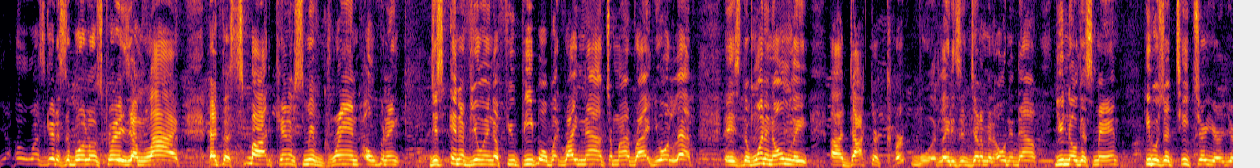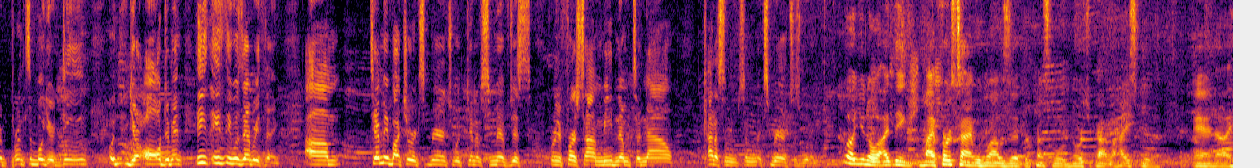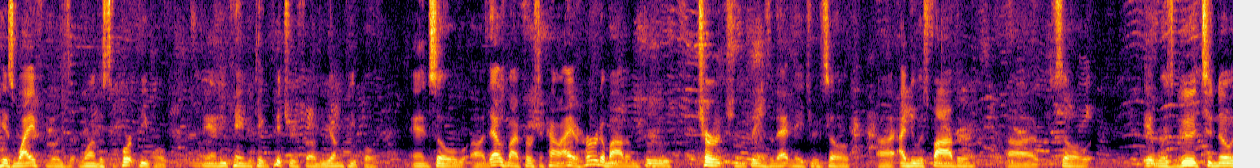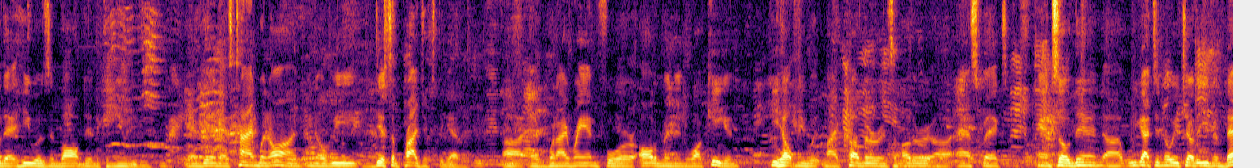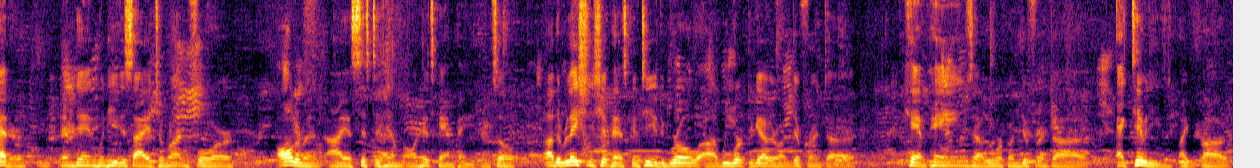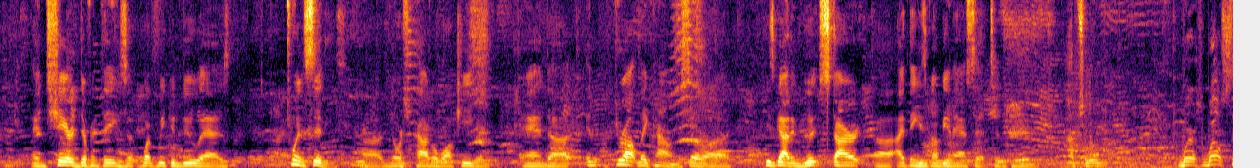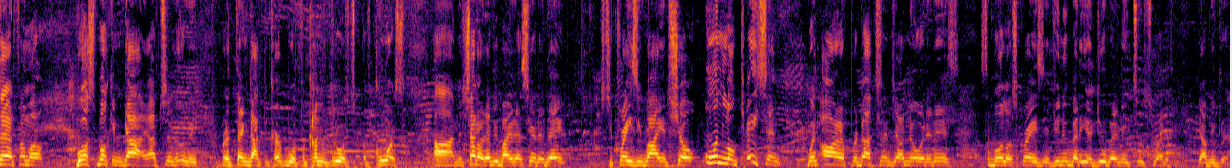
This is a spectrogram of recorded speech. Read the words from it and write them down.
Yo, what's good? It's the boy Loves Crazy. I'm live at the spot, Kenneth Smith grand opening, just interviewing a few people. But right now, to my right, your left, is the one and only uh, Dr. Kirkwood. Ladies and gentlemen, holding it down. You know this man. He was your teacher, your, your principal, your dean, your alderman. He, he, he was everything. Um, tell me about your experience with Kenneth Smith, just from your first time meeting him to now kind of some, some experiences with him? Well, you know, I think my first time was when I was at the principal of North Chicago High School, and uh, his wife was one of the support people, and he came to take pictures for the young people. And so uh, that was my first encounter. I had heard about him through church and things of that nature. So uh, I knew his father. Uh, so it was good to know that he was involved in the community. And then as time went on, you know, we did some projects together. Uh, and when I ran for alderman in Waukegan, he helped me with my cover and some other uh, aspects. And so then uh, we got to know each other even better. And then when he decided to run for alderman, I assisted him on his campaign. And so uh, the relationship has continued to grow. Uh, we work together on different uh, campaigns. Uh, we work on different uh, activities, like uh, and share different things what we can do as Twin Cities, North Chicago, Waukegan, and, and throughout Lake County. So he's got a good start. I think he's going to be an asset to the community. Absolutely. Well, well said from a well-spoken guy. Absolutely. I want to thank Dr. Kirkwood for coming through, us, of course. Um, and shout out everybody that's here today. It's the Crazy Riot Show on location with RF Productions. Y'all know what it is. It's Crazy. If you knew better, you'd do better. Need two sweaters. Y'all be good.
